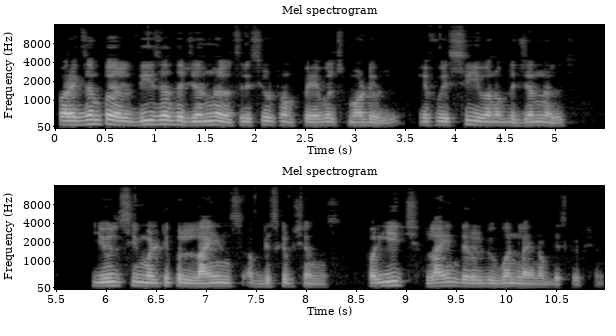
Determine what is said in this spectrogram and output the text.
For example, these are the journals received from payables module. If we see one of the journals, you will see multiple lines of descriptions. For each line, there will be one line of description.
